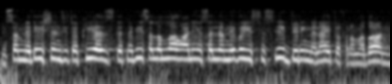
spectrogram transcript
In some narrations, it appears that Nabi sallallahu alaihi wasallam never used to sleep during the night of Ramadan.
